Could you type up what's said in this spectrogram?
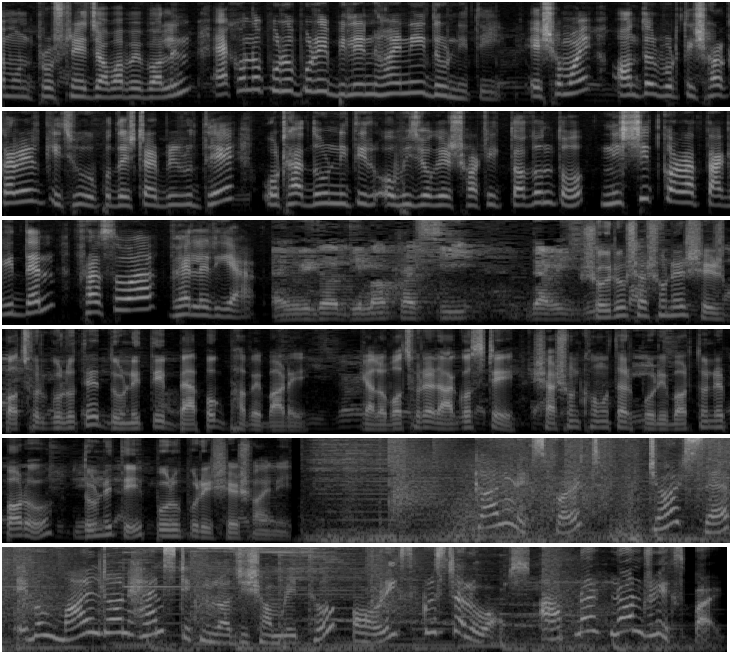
এমন প্রশ্নের জবাবে বলেন এখনও পুরোপুরি বিলীন হয়নি দুর্নীতি। এ সময় অন্তর্বর্তী সরকারের কিছু উপদেষ্টার বিরুদ্ধে ওঠা দুর্নীতির অভিযোগের সঠিক তদন্ত নিশ্চিত করার তাগিদ দেন ফ্রাসোয়া ভ্যালেরিয়া। স্বৈরশাসনের শেষ বছরগুলোতে দুর্নীতি ব্যাপকভাবে বাড়ে। গেল বছরের আগস্টে শাসন ক্ষমতার পরিবর্তনের পরও দুর্নীতি পুরোপুরি শেষ হয়নি। কালার এক্সপার্ট জর্জ স্যাপ এবং মাইল্ড অন হ্যান্ডস টেকনোলজি সমৃদ্ধ অরিক্স ক্রিস্টাল ওয়াশ আপনার লন্ড্রি এক্সপার্ট।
